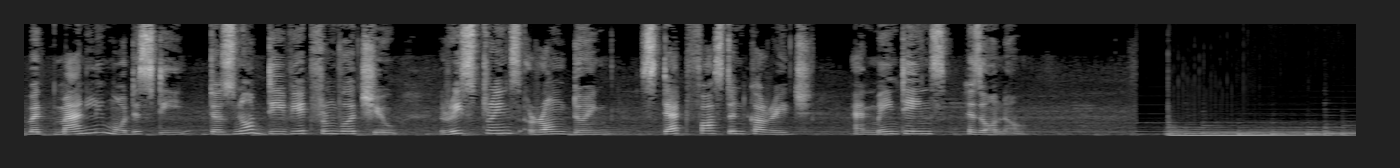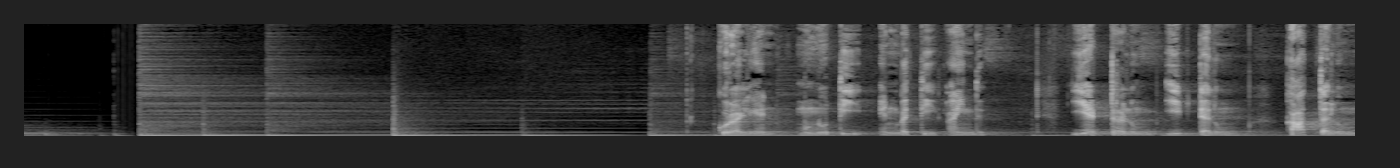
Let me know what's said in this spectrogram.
with manly modesty, does not deviate from virtue, restrains wrongdoing, steadfast in courage, and maintains his honor. குறள் எண் முன்னூற்றி எண்பத்தி ஐந்து இயற்றலும் ஈட்டலும் காத்தலும்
